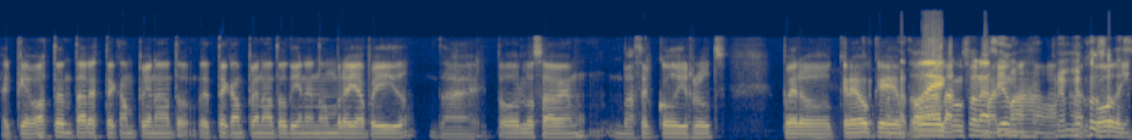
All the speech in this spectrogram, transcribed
el que va a ostentar este campeonato, este campeonato tiene nombre y apellido, todos lo sabemos, va a ser Cody Rhodes, pero creo que va a consolación, Cody.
